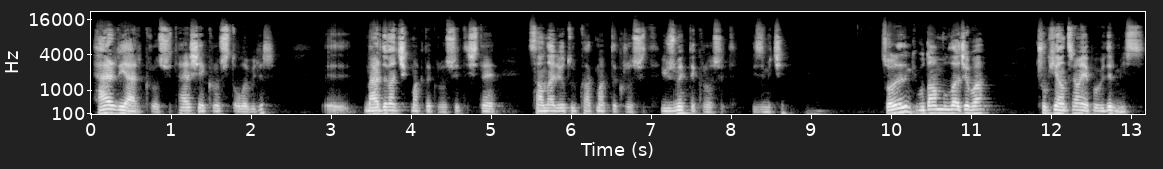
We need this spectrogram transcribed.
her yer CrossFit, her şey CrossFit olabilir. Ee, merdiven çıkmak da CrossFit, işte sandalye oturup kalkmak da CrossFit, yüzmek de CrossFit bizim için. Sonra dedim ki bu dumbbell'la acaba çok iyi antrenman yapabilir miyiz?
